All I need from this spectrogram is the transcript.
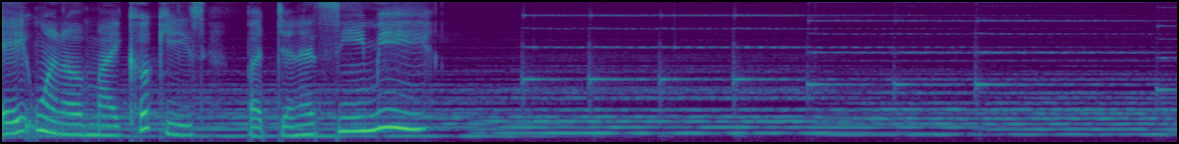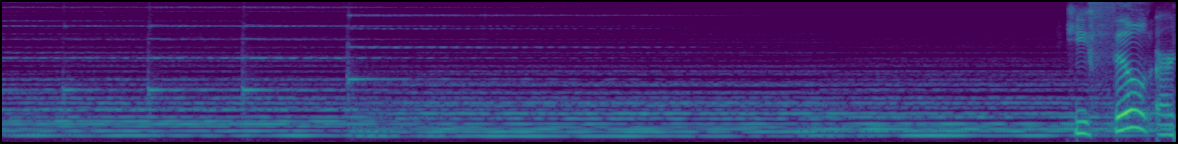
Ate one of my cookies but didn't see me. He filled our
